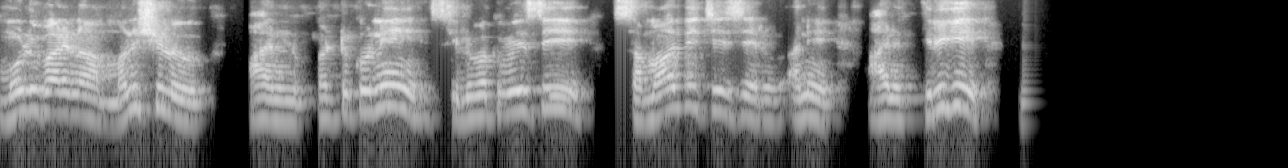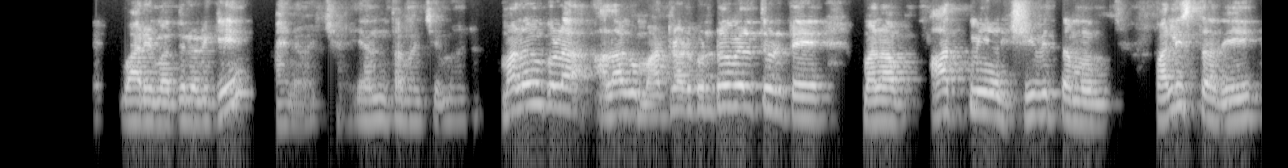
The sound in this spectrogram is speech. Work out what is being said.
మూడు బారిన మనుషులు ఆయనను పట్టుకొని సిలువకు వేసి సమాధి చేశారు అని ఆయన తిరిగి వారి మధ్యలోనికి ఆయన వచ్చాడు. ఎంత మంచి మాట. మనం కూడా అలాగ మాట్లాడుకుంటూ వెళ్తుంటే మన ఆత్మీయ జీవితము ఫలిస్తుంది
